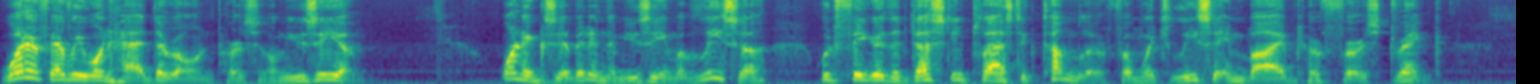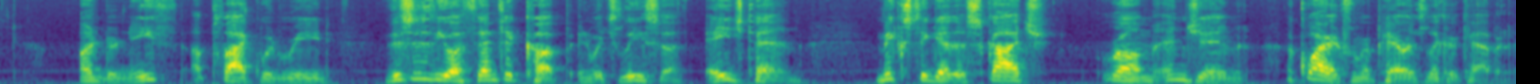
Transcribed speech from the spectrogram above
What if everyone had their own personal museum? One exhibit in the Museum of Lisa would figure the dusty plastic tumbler from which Lisa imbibed her first drink. Underneath, a plaque would read, This is the authentic cup in which Lisa, age 10, mixed together scotch, rum, and gin acquired from her parents' liquor cabinet.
